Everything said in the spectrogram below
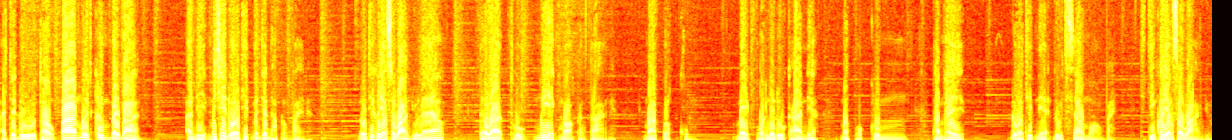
อาจจะดูท้องฟ้ามืดครึ้มไปบ้าง อันนี้ไม่ใช่ดวงอาทิตย์มันจะดับลงไปนะดวงอาทิตย์เขายังสว่างอยู่แล้ว แต่ว่าถูกเมฆหมอกต่างๆเนี่ยมาปกคลุม เมฆฝนฤดูกาลเนี่ยมาปกคลุมทำให้ดวงอาทิตย์เนี่ยดูเศร้าหมองไป จริงๆเขายังสว่างอยู่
